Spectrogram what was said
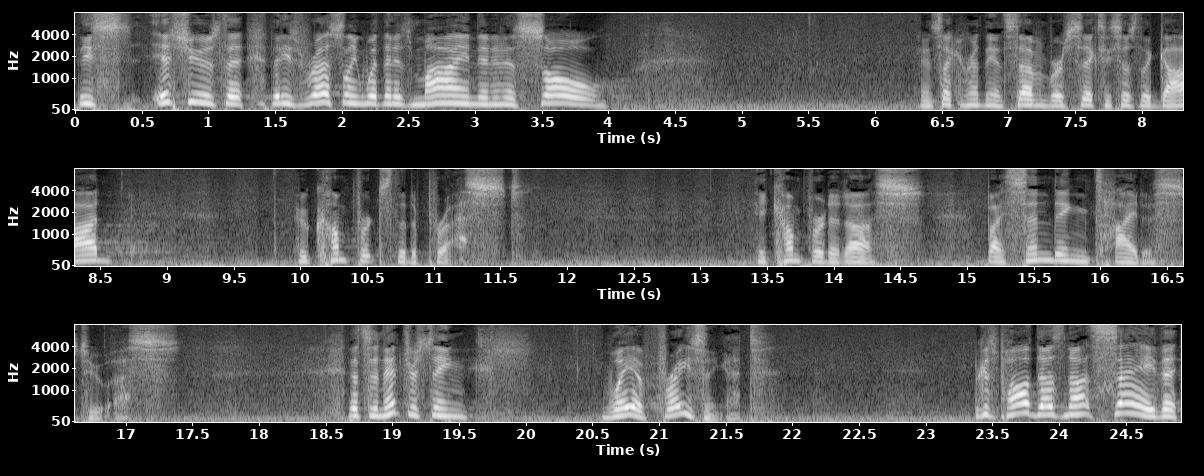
these issues that, that he's wrestling with in his mind and in his soul. In 2 Corinthians 7, verse 6, he says, The God who comforts the depressed, he comforted us by sending Titus to us. That's an interesting way of phrasing it. Because Paul does not say that,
